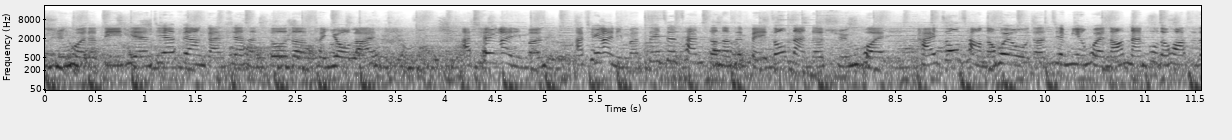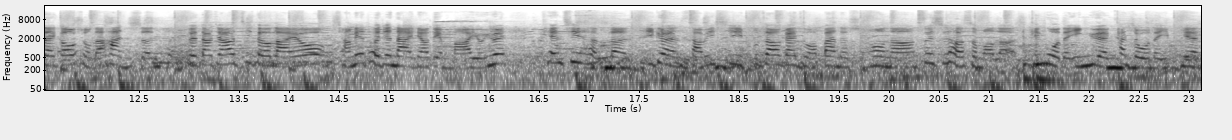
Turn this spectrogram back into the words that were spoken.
巡回的第一天，今天非常感谢很多的朋友来，阿谦爱你们，阿谦爱你们。这次餐车呢是北中南的巡回，台中场呢会有我的见面会，然后南部的话是在高雄的汉神，所以大家要记得来哦，强烈推荐大家一定要点麻油，因为。天气很冷，一个人傻逼戏不知道该怎么办的时候呢，最适合什么了？听我的音乐，看着我的影片，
